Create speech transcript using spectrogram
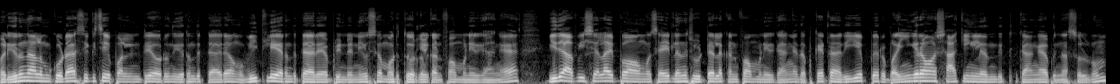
பட் இருந்தாலும் கூட சிகிச்சை பலனின்றி அவர் வந்து இறந்துட்டார். அவங்க வீட்டிலே இறந்துட்டார் அப்படின்ற நியூஸை மருத்துவர்கள் கன்ஃபார்ம் பண்ணியிருக்காங்க. இது அஃபிஷியலாக இப்போ அவங்க சைட்லேருந்து ட்விட்டரில் கன்ஃபார்ம் பண்ணியிருக்காங்க. இதை கேட்ட நிறைய பேர் பயங்கரமாக ஷாக்கிங்கில் இருந்துட்டு இருக்காங்க அப்படின்னு தான் சொல்லணும்.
